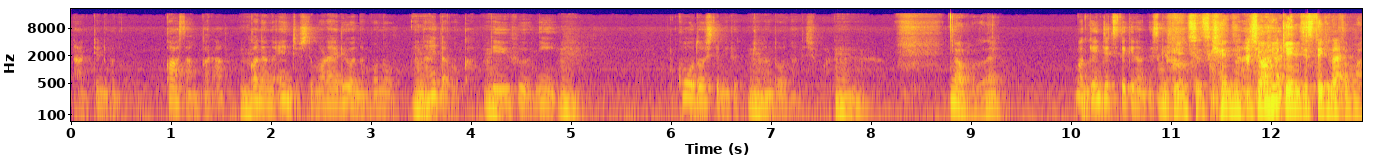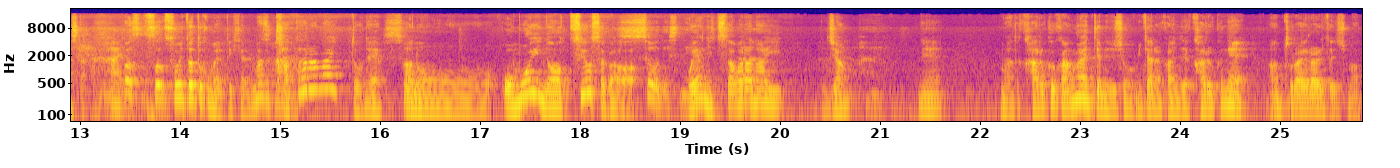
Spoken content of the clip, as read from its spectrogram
なんていうのかな母さんからうん。お金の援助してもらえるようなものはないだろうかっていうふうにうん。行動してみるっていうのはどうなんでしょうかね、うん。なるほどねまあ現実的なんですけど。現実現実非常に現実的だと思いました、はい。まあ、そそういったところもやっていきたい。ねまず語らないとね、そう。あのー思いの強さが親に伝わらないじゃん、はい。ね。まあ、軽く考えてるんでしょうみたいな感じで軽くねあの捉えられてしま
